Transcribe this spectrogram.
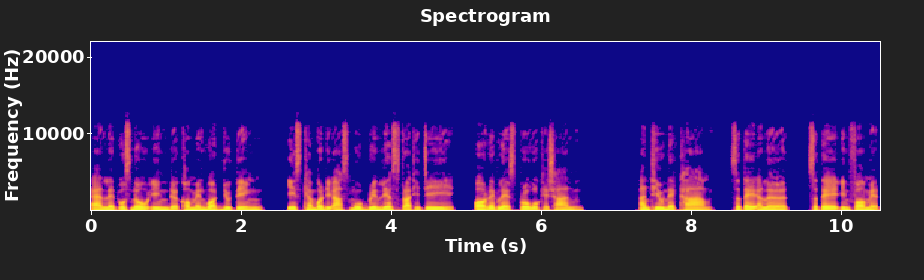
and let us know in the comment what you think. Is Cambodia's move brilliant strategy or reckless provocation? Until next time, stay alert, stay informed.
